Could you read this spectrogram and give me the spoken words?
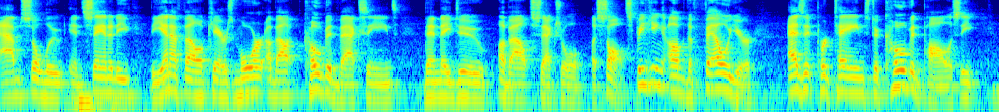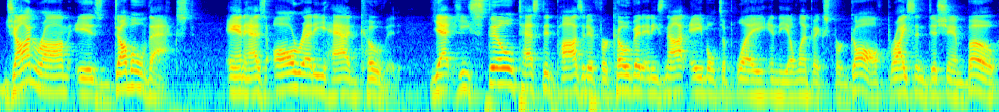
absolute insanity. The NFL cares more about COVID vaccines than they do about sexual assault. Speaking of the failure as it pertains to COVID policy, Jon Rahm is double vaxxed and has already had COVID. Yet he still tested positive for COVID and he's not able to play in the Olympics for golf. Bryson DeChambeau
